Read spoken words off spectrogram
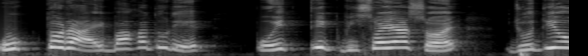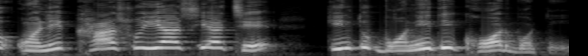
উক্ত রায়বাহাদুরের পৈতৃক বিষয়াশয় যদিও অনেক খাস হইয়া আসিয়াছে, কিন্তু বনেদি ঘর বটে।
